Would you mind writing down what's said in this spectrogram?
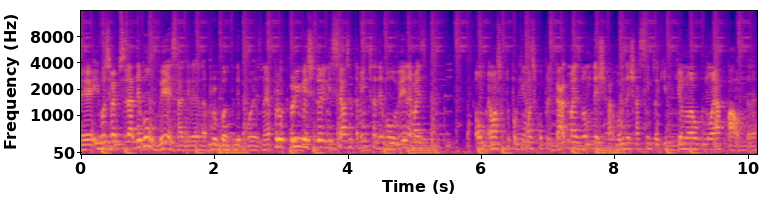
É, e você vai precisar devolver essa grana para o banco depois, né? Para o investidor inicial você também precisa devolver, né? Mas é um, é um, assunto um pouquinho mais complicado, mas vamos deixar, vamos deixar simples aqui porque não é, não é a pauta, né?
